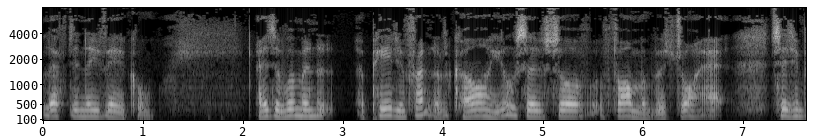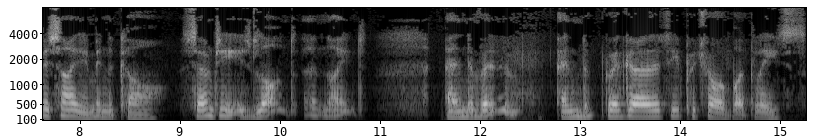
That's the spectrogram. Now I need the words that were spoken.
left in the vehicle. As the woman appeared in front of the car, he also saw a farmer with a straw hat sitting beside him in the car. 70 is locked at night and the, and the regularity patrolled by police.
